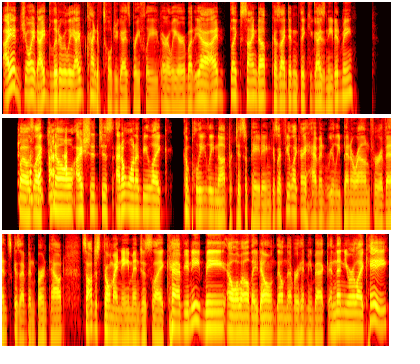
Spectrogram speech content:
I had joined. I literally, I kind of told you guys briefly earlier, but yeah, I like signed up because I didn't think you guys needed me. But I was like, you know, I should just. I don't want to be like completely not participating because I feel like I haven't really been around for events because I've been burnt out. So I'll just throw my name in, just like, have you need me? LOL. They don't. They'll never hit me back. And then you were like, hey,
